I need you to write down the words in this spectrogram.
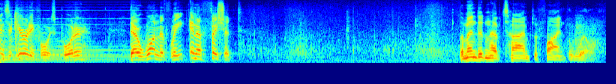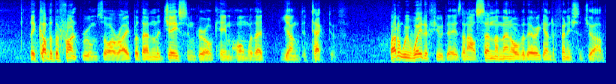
Fine security force, Porter. They're wonderfully inefficient. The men didn't have time to find the will. They covered the front rooms all right, but then the Jason girl came home with that young detective. Why don't we wait a few days, then I'll send the men over there again to finish the job.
